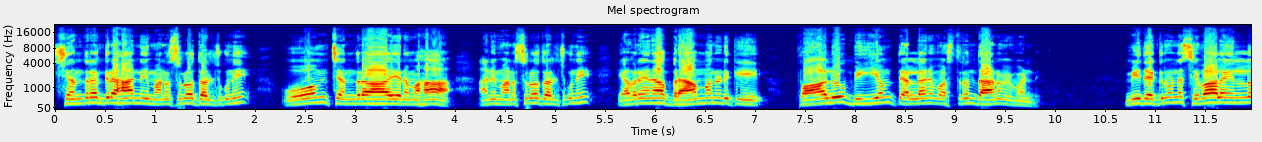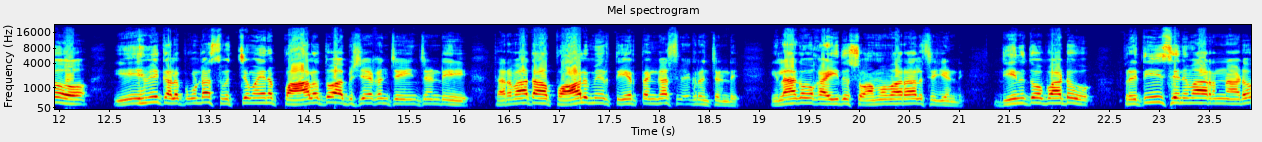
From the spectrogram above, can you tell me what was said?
చంద్రగ్రహాన్ని మనసులో తలుచుకుని ఓం చంద్రాయ నమ అని మనసులో తలుచుకుని ఎవరైనా బ్రాహ్మణుడికి పాలు బియ్యం తెల్లని వస్త్రం దానం ఇవ్వండి. మీ దగ్గర ఉన్న శివాలయంలో ఏమీ కలపకుండా స్వచ్ఛమైన పాలతో అభిషేకం చేయించండి. తర్వాత ఆ పాలు మీరు తీర్థంగా స్వీకరించండి. ఇలాగ ఒక ఐదు సోమవారాలు చేయండి దీనితో పాటు ప్రతి శనివారం నాడు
